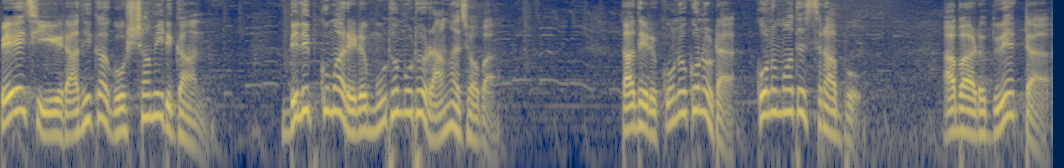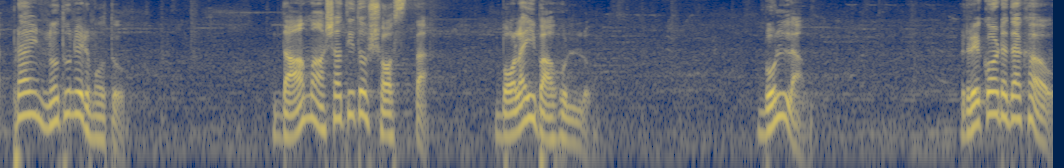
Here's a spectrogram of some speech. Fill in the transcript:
পেয়েছি রাধিকা গোস্বামীর গান। দিলীপ কুমারের মুঠো মুঠো রাঙা জবা। তাদের কোনো কোনোটা কোনো মতে শ্রাব্য। আবার দু একটা প্রায় নতুনের মতো। দাম আশাতীত সস্তা, বলাই বাহুল্য। বললাম, রেকর্ড দেখাও।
